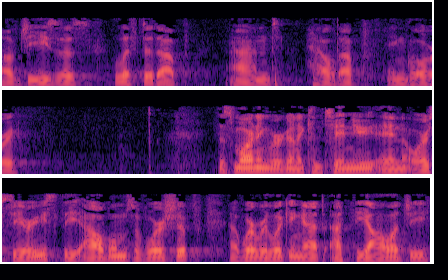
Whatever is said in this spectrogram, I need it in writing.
of Jesus lifted up and held up in glory. This morning we're going to continue in our series, The Albums of Worship, uh, where we're looking at a theology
